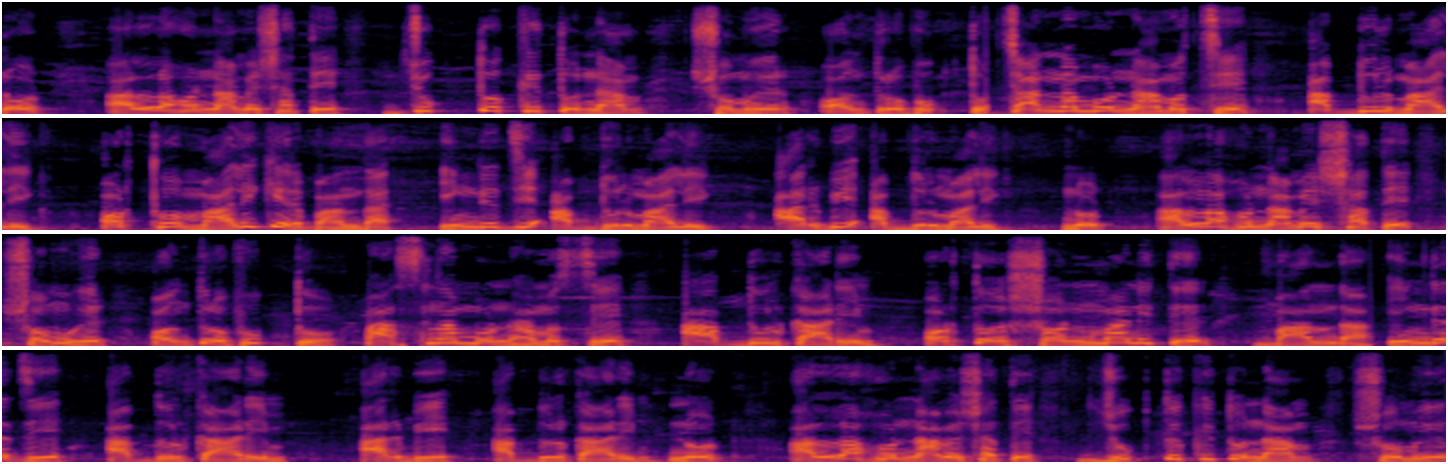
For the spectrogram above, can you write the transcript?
নোট আল্লাহর নামের সাথে যুক্তকৃত নাম সমূহের অন্তর্ভুক্ত। চার নম্বর নাম হচ্ছে আব্দুল মালিক। অর্থ মালিকের বান্দা, ইংরেজি আব্দুল মালিক, আরবি আব্দুল মালিক। নোট, আল্লাহর নামের সাথে সমূহের অন্তর্ভুক্ত। পাঁচ নম্বর নাম হচ্ছে আব্দুল কারিম। অর্থ সম্মানিতের বান্দা, ইংরেজি আব্দুল কারিম, আরবি আব্দুল কারিম। নোট আল্লাহর নামের সাথে যুক্তকৃত নাম সমীর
